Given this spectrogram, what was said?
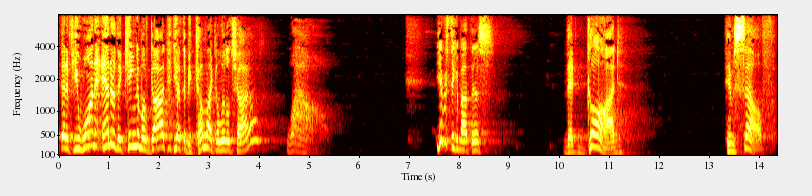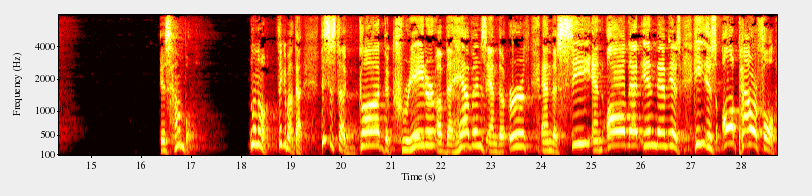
that if you want to enter the kingdom of God, you have to become like a little child? Wow. You ever think about this? That God himself is humble. No, no. Think about that. This is the God, the creator of the heavens and the earth and the sea and all that in them is. He is all powerful,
